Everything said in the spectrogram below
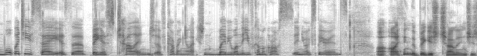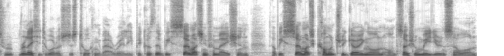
What would you say is the biggest challenge of covering election? Maybe one that you've come across in your experience? Uh, I think the biggest challenge is related to what I was just talking about, really, because there'll be so much information, there'll be so much commentary going on on social media and so on,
